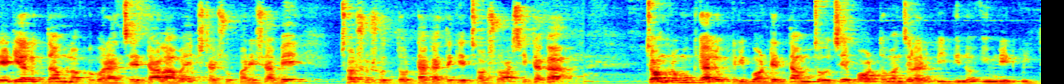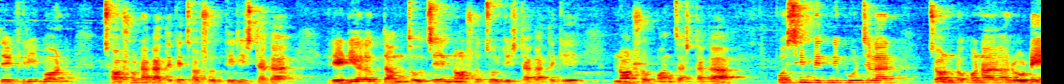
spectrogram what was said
রেডি আলুর দাম লক্ষ্য করা যাচ্ছে ডালা বা এক্সট্রা সুপার হিসাবে ছশো সত্তর টাকা থেকে ছশো আশি টাকা। চন্দ্রমুখী আলু ফ্রি বন্ডের দাম চলছে বর্ধমান জেলার বিভিন্ন ইউনিটগুলিতে ফ্রি বন্ড ছশো টাকা থেকে ছশো তিরিশ টাকা, রেডি আলুর দাম চলছে নশো চল্লিশ টাকা থেকে নশো পঞ্চাশ টাকা। পশ্চিম মেদিনীপুর জেলার চন্দ্রকোনা রোডে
